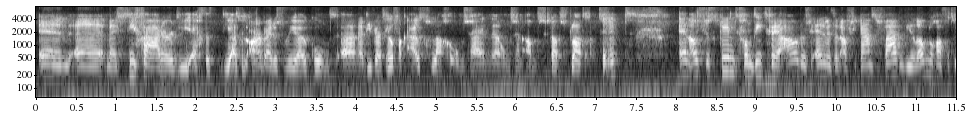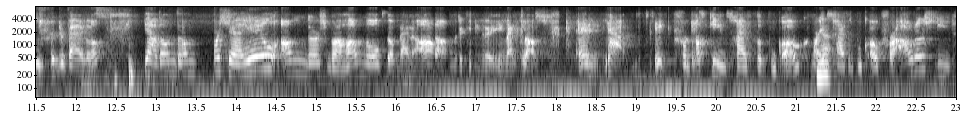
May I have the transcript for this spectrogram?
En uh, mijn stiefvader, die, echt die uit een arbeidersmilieu komt, uh, nou, die werd heel vaak uitgelachen om zijn, om zijn Amsterdamse plat accent. En als je als kind van die twee ouders en met een Afrikaanse vader, die dan ook nog af en toe erbij was, ja, dan, dan word je heel anders behandeld dan bijna alle andere kinderen in mijn klas. En ja, ik, voor dat kind schrijf ik dat boek ook. Maar Ja. ik schrijf het boek ook voor ouders die,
